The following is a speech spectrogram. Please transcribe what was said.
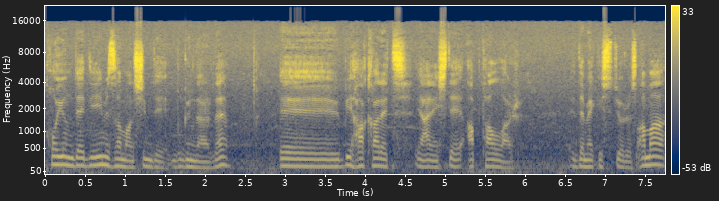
koyun dediğimiz zaman şimdi bugünlerde e, bir hakaret yani işte aptallar demek istiyoruz. Ama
